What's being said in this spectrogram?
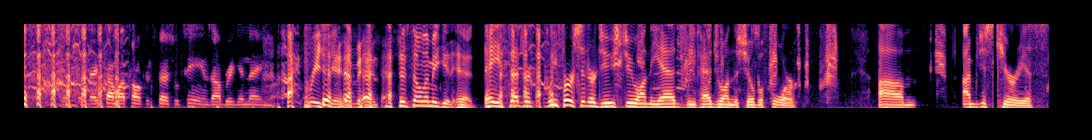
Next time I talk to special teams, I'll bring your name up. I appreciate it, man. Just don't let me get hit. Hey Cedric, we first introduced you on the Edge. We've had you on the show before. Um, I'm just curious.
